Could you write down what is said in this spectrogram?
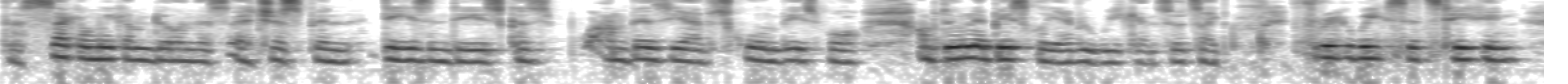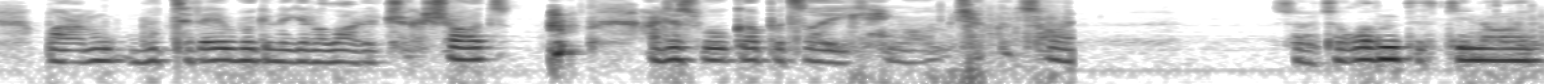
the second week I'm doing this. It's just been days and days because I'm busy. I have school and baseball. I'm doing it basically every weekend, so it's like three weeks it's taking. But I'm, today we're gonna get a lot of trick shots. I just woke up. It's like, hang on, let me check the time. So it's 11:59.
